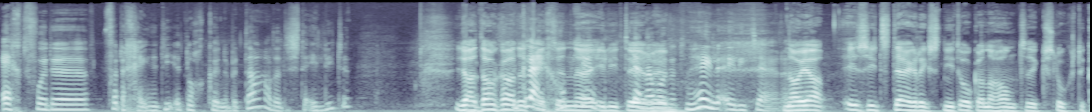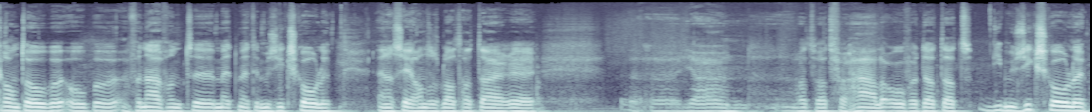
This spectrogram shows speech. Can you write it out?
echt voor, de, voor degenen die het nog kunnen betalen. Is de elite. ja, dan gaat het echt een eh, elitaire... Ja, dan wordt het een hele elitaire. Nou ja, is iets dergelijks niet ook aan de hand? Ik sloeg de krant open, open vanavond eh, met, met de muziekscholen. NRC Handelsblad had daar ja, wat, wat verhalen over dat, dat die muziekscholen,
